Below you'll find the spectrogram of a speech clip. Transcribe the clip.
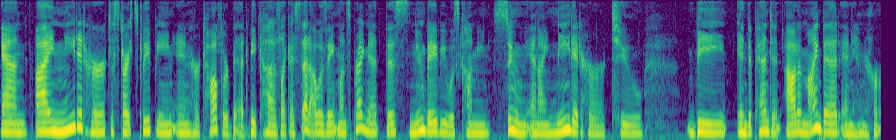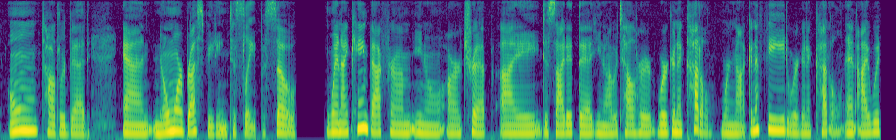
And I needed her to start sleeping in her toddler bed because, like I said, I was eight months pregnant. This new baby was coming soon and I needed her to be independent out of my bed and in her own toddler bed and no more breastfeeding to sleep. So when I came back from, you know, our trip, I decided that, you know, I would tell her, we're going to cuddle. We're not going to feed, we're going to cuddle. And I would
